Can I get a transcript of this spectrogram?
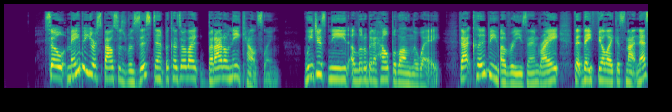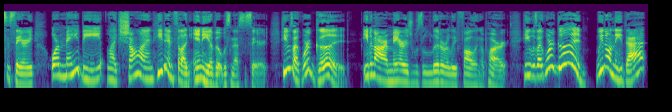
So maybe your spouse is resistant because they're like, but I don't need counseling. We just need a little bit of help along the way. That could be a reason, right? That they feel like it's not necessary. Or maybe, like Shaun, he didn't feel like any of it was necessary. He was like, we're good. Even though our marriage was literally falling apart, he was like, we're good. We don't need that.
